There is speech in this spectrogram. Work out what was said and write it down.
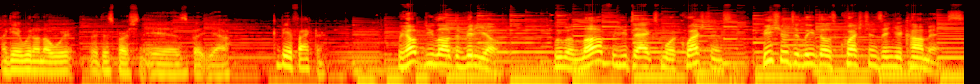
again, we don't know where, where this person is, but yeah, could be a factor. We hope you loved the video. We would love for you to ask more questions. Be sure to leave those questions in your comments.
